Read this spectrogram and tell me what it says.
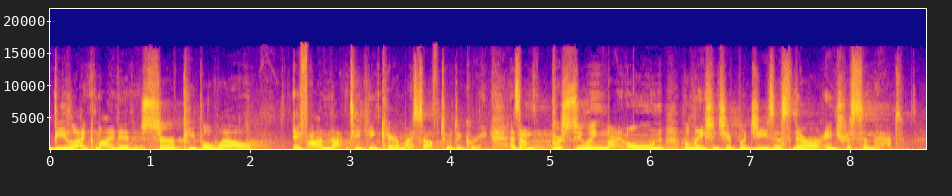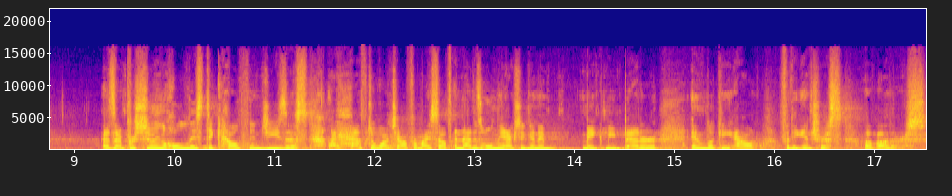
be like minded, serve people well if I'm not taking care of myself to a degree. As I'm pursuing my own relationship with Jesus, there are interests in that. As I'm pursuing a holistic health in Jesus, I have to watch out for myself, and that is only actually going to make me better in looking out for the interests of others.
